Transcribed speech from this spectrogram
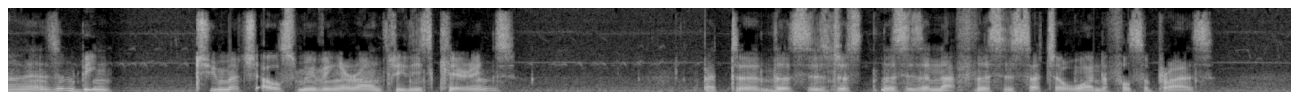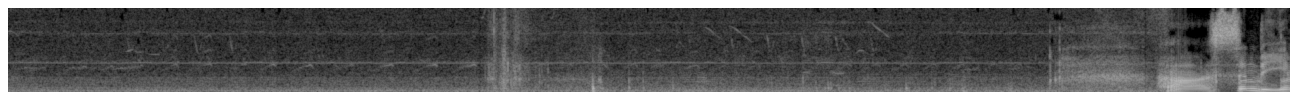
Uh, there hasn't been too much else moving around through these clearings. But uh, this is just, this is enough. This is such a wonderful surprise. Uh, Cindy,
